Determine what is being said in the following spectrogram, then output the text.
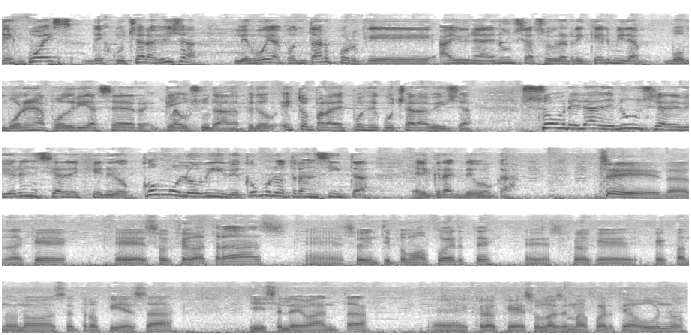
Después de escuchar a Villa, les voy a contar porque hay una denuncia sobre Riquelme y la bombonera podría ser clausurada, pero esto para después de escuchar a Villa. Sobre la denuncia de violencia de género, ¿cómo lo vive, cómo lo transita el crack de Boca? Sí, la verdad que, que eso quedó atrás, eh, soy un tipo más fuerte, eh, creo que, que, cuando uno se tropieza y se levanta, eh, creo que eso lo hace más fuerte a uno.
